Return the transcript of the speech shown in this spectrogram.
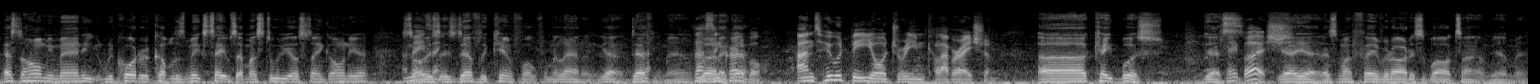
that's the homie, man. He recorded a couple of his mixtapes at my studio, Stankonia. Amazing. So it's, it's definitely kinfolk from Atlanta. Yeah, definitely, man. That's Love that incredible. And who would be your dream collaboration? Uh, Kate Bush. Yes. Kate Bush? Yeah, yeah. That's my favorite artist of all time. Yeah, man.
